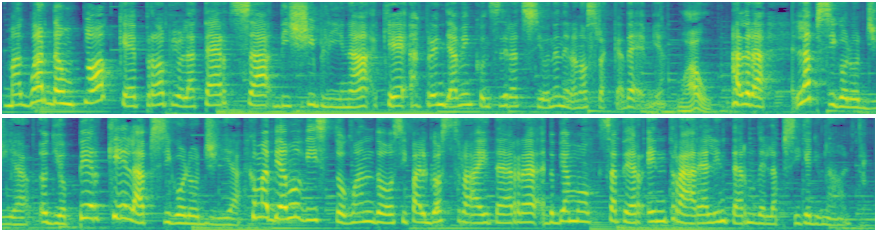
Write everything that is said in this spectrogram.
Ma guarda un po' che è proprio la terza disciplina che prendiamo in considerazione nella nostra accademia. Wow! Allora, la psicologia, oddio, perché la psicologia? Come abbiamo visto quando si fa il ghostwriter, dobbiamo saper entrare all'interno della psiche di un altro.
